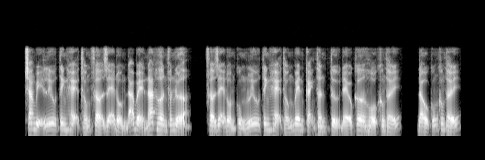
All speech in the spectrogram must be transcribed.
trang bị lưu tinh hệ thống phở dễ đổm đã bể nát hơn phân nửa phờ dễ đồn cùng lưu tinh hệ thống bên cạnh thân tử đều cơ hồ không thấy, đầu cũng không thấy,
